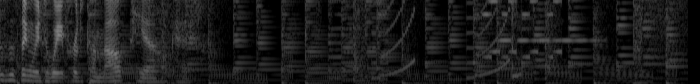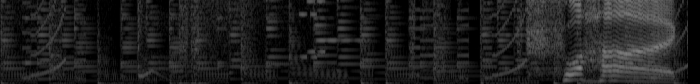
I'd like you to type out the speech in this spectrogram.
This is the thing we have to wait for it to come up? Yeah, okay. Fuck.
